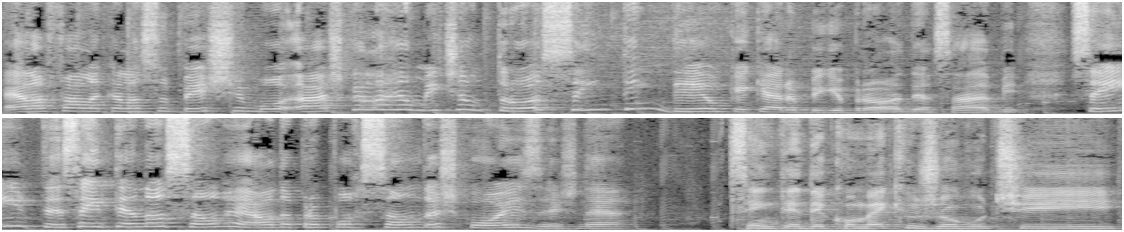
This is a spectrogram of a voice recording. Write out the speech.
Ela fala que ela subestimou. Acho que ela realmente entrou sem entender o que, que era o Big Brother, sabe? Sem, sem ter noção real da proporção das coisas, né? Sem entender como é que o jogo te,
